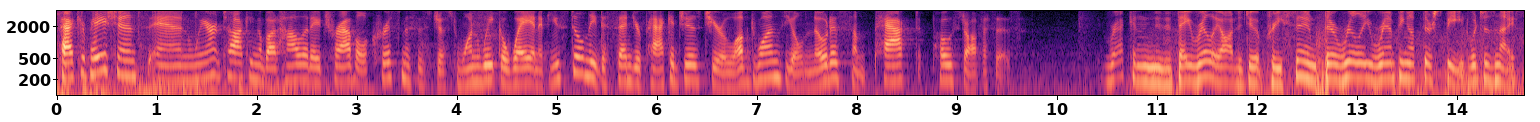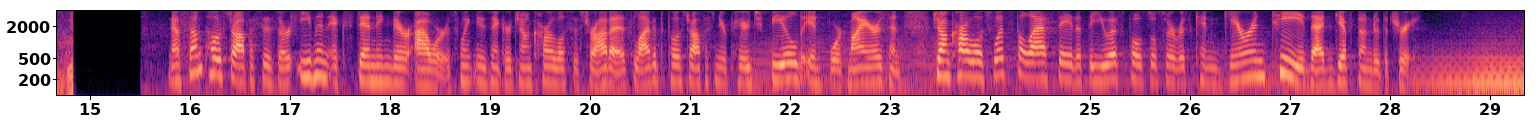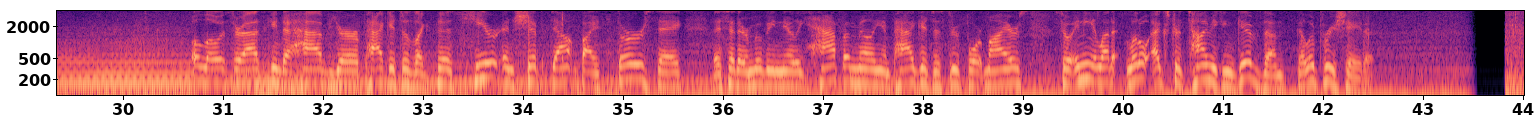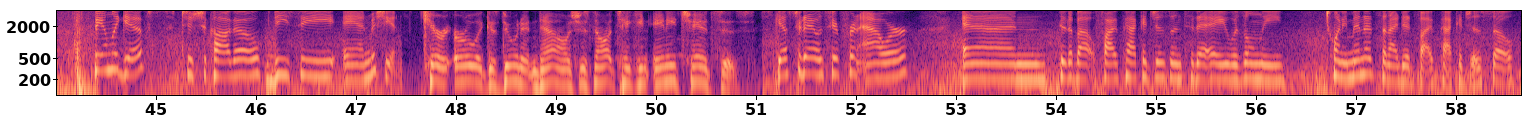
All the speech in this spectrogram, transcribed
Pack your patience, and we aren't talking about holiday travel. Christmas is just one week away, and if you still need to send your packages to your loved ones, you'll notice some packed post offices. Reckon that they really ought to do it pretty soon. They're really ramping up their speed, which is nice. Now, some post offices are even extending their hours. Wink News anchor John Carlos Estrada is live at the post office near Page Field in Fort Myers. And John Carlos, what's the last day that the U.S. Postal Service can guarantee that gift under the tree? Well, Lois, they're asking to have your packages like this here and shipped out by Thursday. They said they're moving nearly half a million packages through Fort Myers, so any little extra time you can give them, they'll appreciate it family gifts to Chicago, D.C., and Michigan. Carrie Ehrlich is doing it now. She's not taking any chances. Yesterday I was here for an hour and did about five packages, and today was only 20 minutes, and I did five packages. So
